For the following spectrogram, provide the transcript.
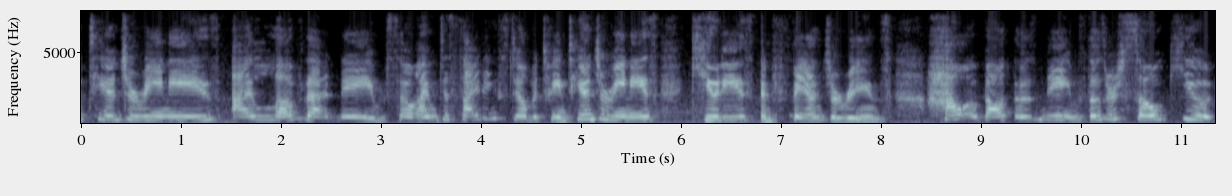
Tangerinis! I love that name. So I'm deciding still between Tangerinis, Cuties, and Fangerines. How about those names? Those are so cute.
